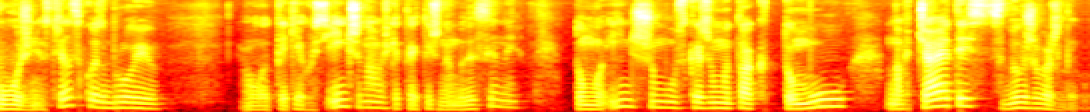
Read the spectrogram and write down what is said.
поводження стрілецькою зброєю, от, якихось інші навички тактичної медицини, тому іншому, скажімо так, тому навчайтесь, це дуже важливо.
